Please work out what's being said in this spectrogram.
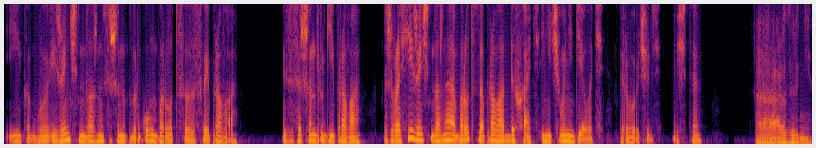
И как бы и женщины должны совершенно по-другому бороться за свои права. И за совершенно другие права. Потому что в России женщина должна бороться за право отдыхать и ничего не делать, в первую очередь, я считаю. А, разверни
